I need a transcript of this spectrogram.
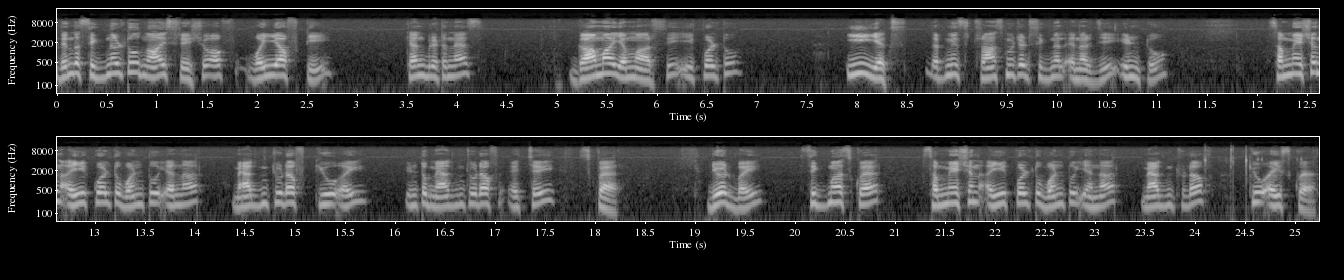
Then the signal to noise ratio of y of t can be written as gamma MRC equal to E x that means transmitted signal energy into summation i equal to 1 to n r magnitude of q i into magnitude of h i square divided by sigma square summation i equal to 1 to n r magnitude of q i square.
